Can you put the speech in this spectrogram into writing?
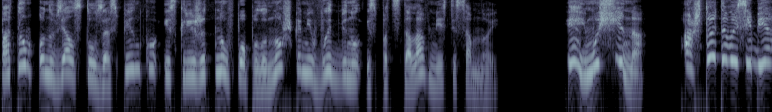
Потом он взял стул за спинку и, скрижетнув по полу ножками, выдвинул из-под стола вместе со мной. «Эй, мужчина, а что это вы себе?»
